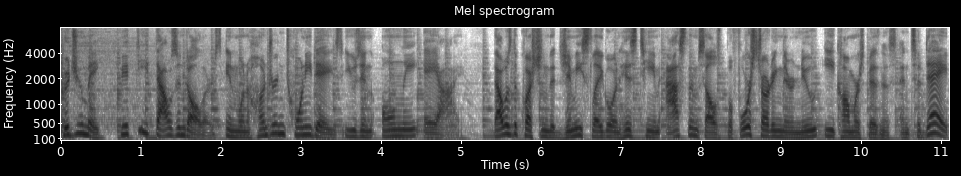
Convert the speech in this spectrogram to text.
Could you make $50,000 in 120 days using only AI? That was the question that Jimmy Slagle and his team asked themselves before starting their new e commerce business. And today,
